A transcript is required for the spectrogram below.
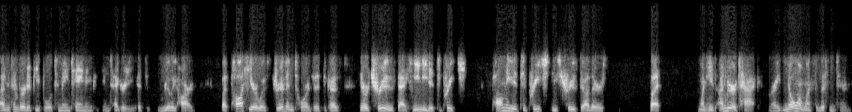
unconverted people to maintain in, integrity. It's really hard. But Paul here was driven towards it because there were truths that he needed to preach. Paul needed to preach these truths to others, but when he's under attack, right, no one wants to listen to him.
